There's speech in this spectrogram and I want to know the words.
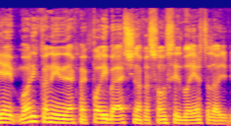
Figyelj, Marika néninek meg Pali bácsinak a szomszédban érted, hogy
